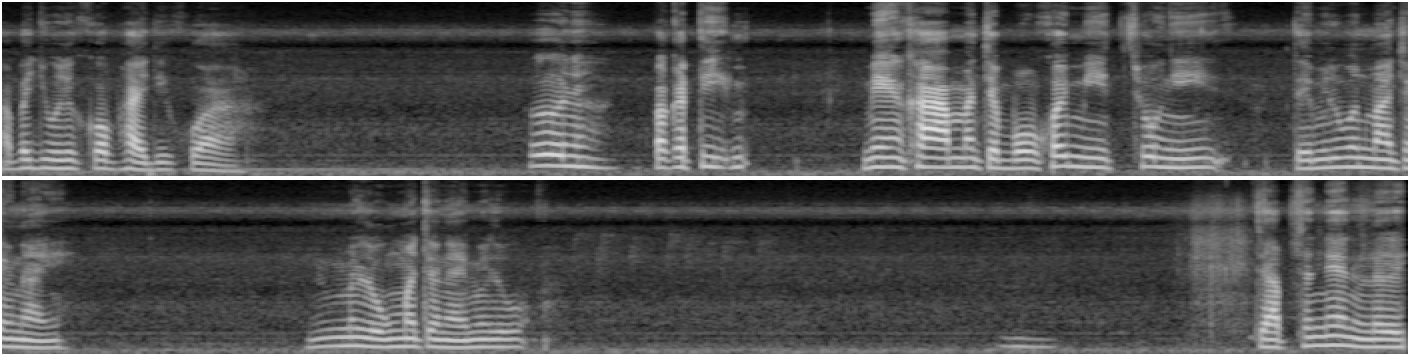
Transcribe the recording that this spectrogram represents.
เอาไปอยู่ในกอไผ่ดีกว่า เออเนี่ยปกติแมงคามันจะโบค่อยมีช่วงนี้ แต่ไม่รู้มันมาจากไหน มันหลงมาจากไหนไม่รู้ จับฉันแน่นเลย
